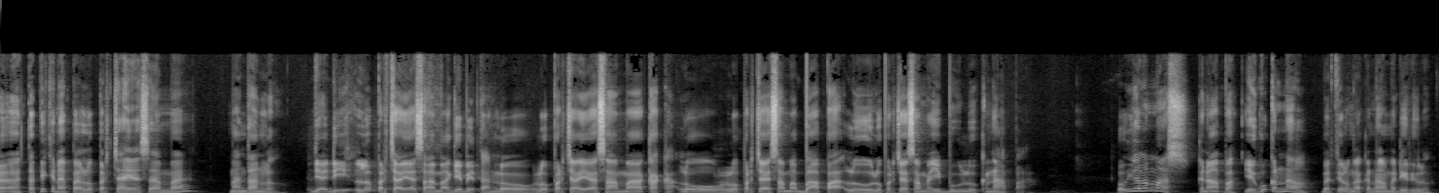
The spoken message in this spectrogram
Heeh, tapi kenapa lo percaya sama mantan lo? Jadi lo percaya sama gebetan lo, lo percaya sama kakak lo, lo percaya sama bapak lo, lo percaya sama ibu lo. Kenapa? Oh iya lemas. Kenapa? Ya gue kenal. Berarti lo nggak kenal sama diri lo.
